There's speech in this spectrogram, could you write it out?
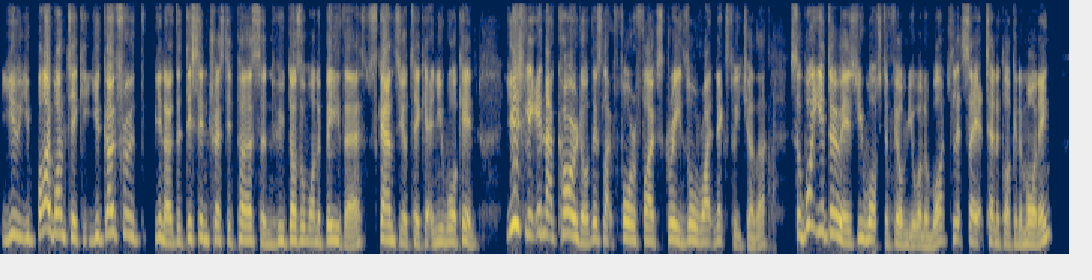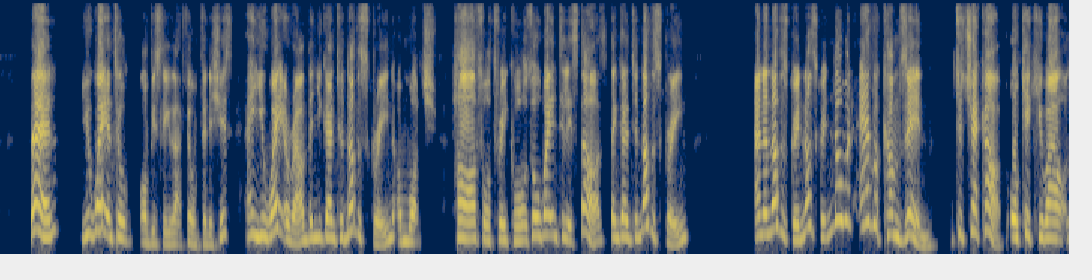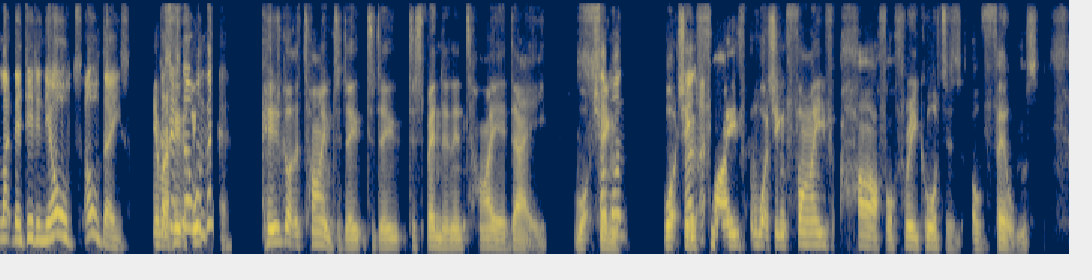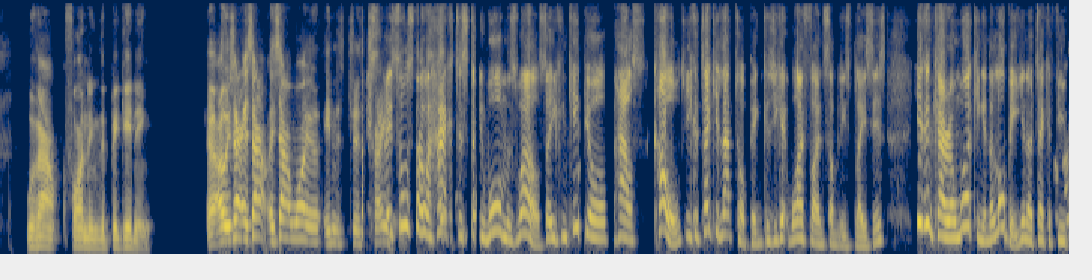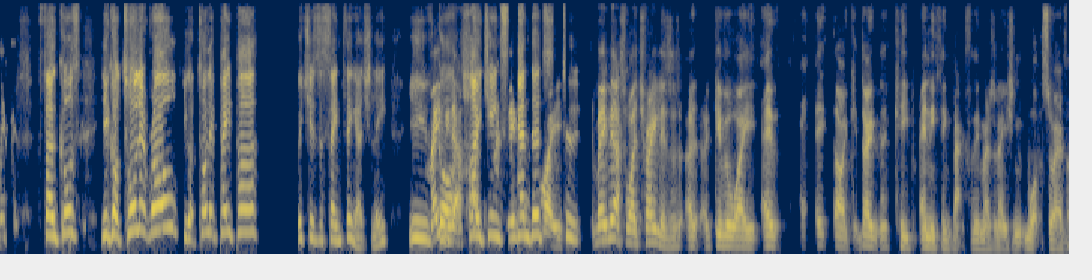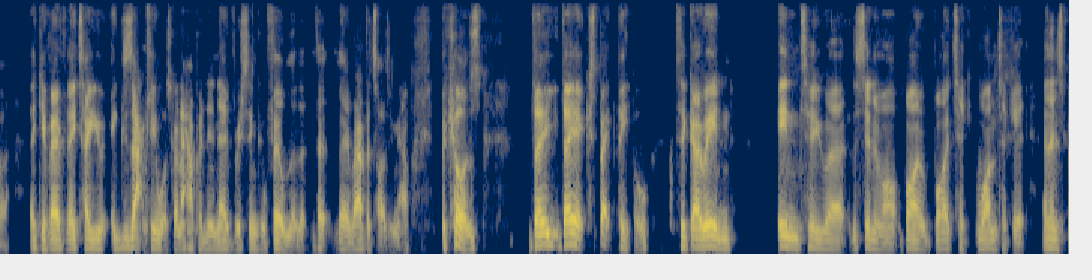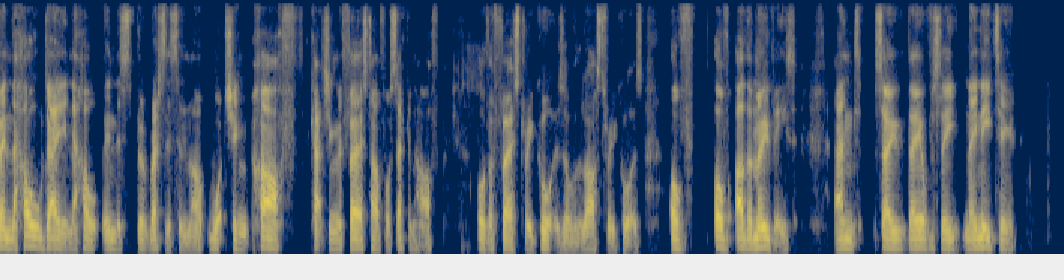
You you buy one ticket, you go through, you know, the disinterested person who doesn't want to be there, scans your ticket, and you walk in. Usually in that corridor, there's like four or five screens all right next to each other. So what you do is you watch the film you want to watch, let's say at 10 o'clock in the morning. Then you wait until obviously that film finishes, and you wait around, then you go into another screen and watch half or three quarters, or wait until it starts, then go into another screen and another screen, another screen. No one ever comes in to check up or kick you out like they did in the old old days. Yeah, there's who, no who- one there. who's got the time to do to do to spend an entire day watching Someone watching I- five watching five half or three quarters of films without finding the beginning? Uh, Oh, is that is that is that why uh, in the tra- But It's, trailer? it's also a hack to stay warm as well. So you can keep your house cold. You can take your laptop in because you get Wi-Fi in some of these places. You can carry on working in the lobby. You know, take a few phone calls. You got toilet roll. You got toilet paper, which is the same thing actually. You've Maybe got that's why- hygiene standards. why- To maybe that's why trailers are, give away like don't keep anything back for the imagination whatsoever. They give ev- they tell you exactly what's going to happen in every single film that, that they're advertising now because they they expect people to go in into uh, the cinema buy buy a ticket one ticket and then spend the whole day in the whole in this, the rest of the cinema watching half catching the first half or second half or the first three quarters or the last three quarters of of other movies and so they obviously they need to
